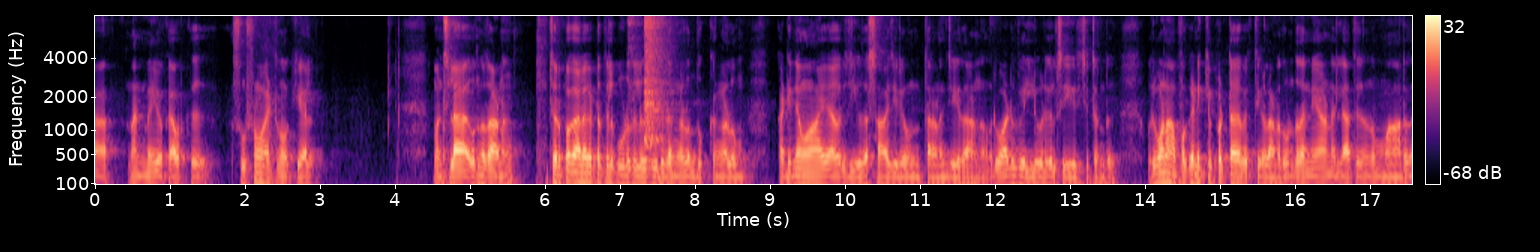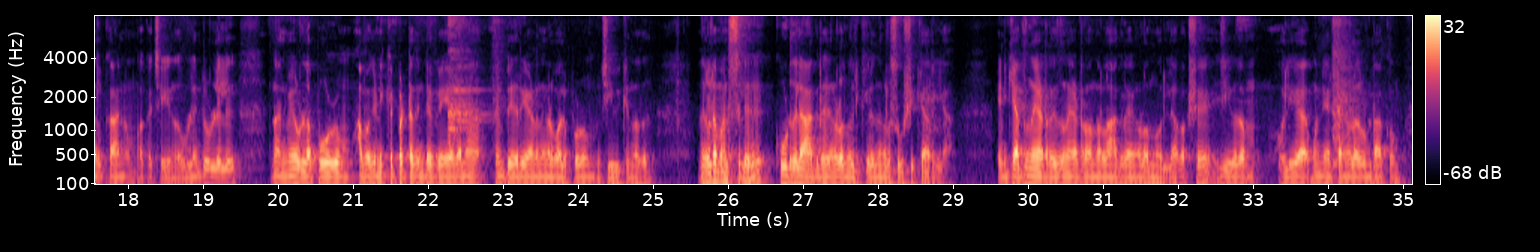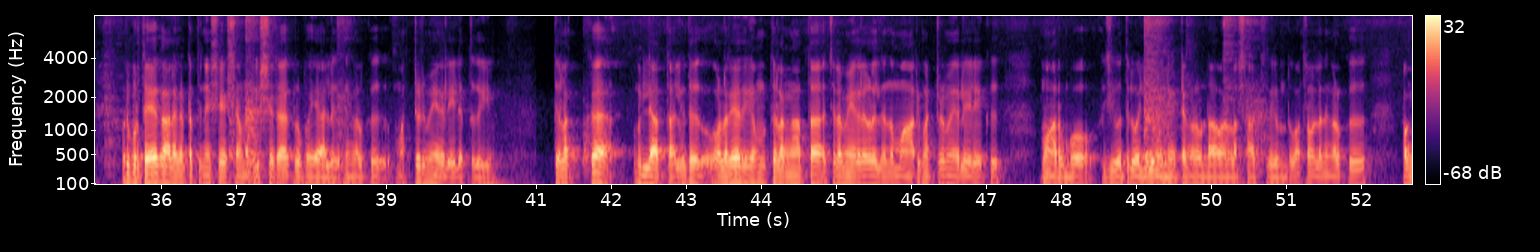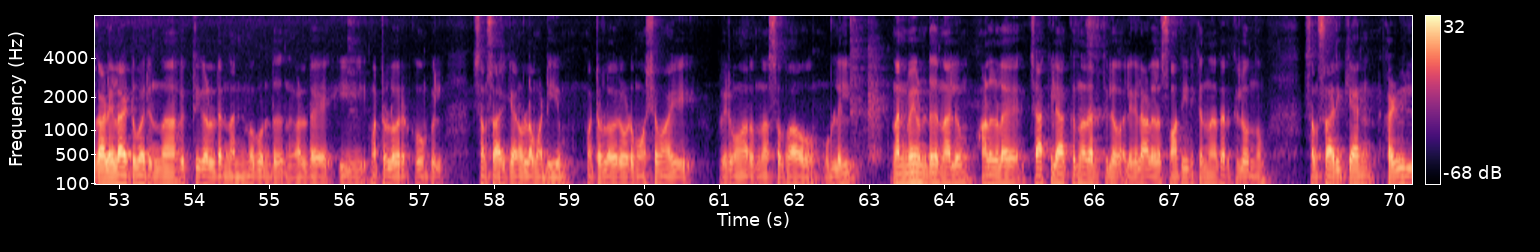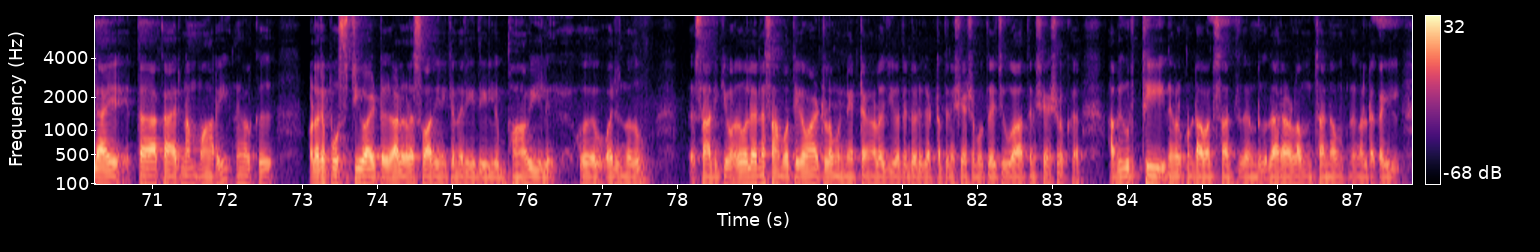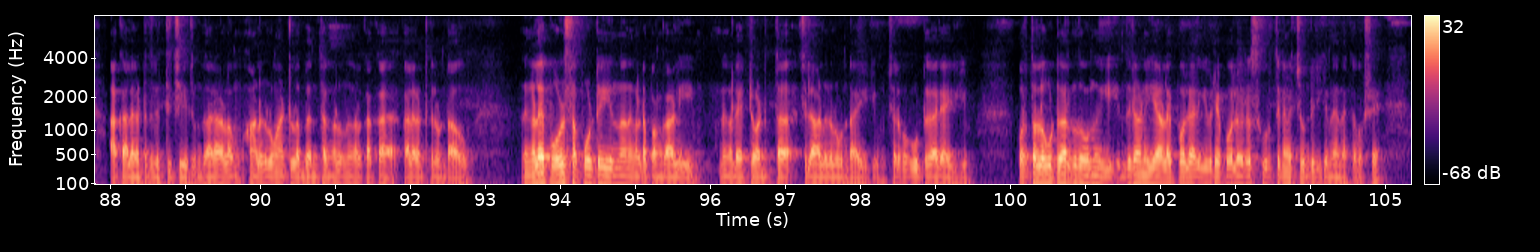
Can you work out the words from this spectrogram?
നന്മയൊക്കെ അവർക്ക് സൂക്ഷ്മമായിട്ട് നോക്കിയാൽ മനസ്സിലാകുന്നതാണ് ചെറുപ്പകാലഘട്ടത്തിൽ കൂടുതൽ ദുരിതങ്ങളും ദുഃഖങ്ങളും കഠിനമായ ഒരു ജീവിത സാഹചര്യവും തരണം ചെയ്താണ് ഒരുപാട് വെല്ലുവിളികൾ സ്വീകരിച്ചിട്ടുണ്ട്. ഒരുപാട് അവഗണിക്കപ്പെട്ട വ്യക്തികളാണ്. അതുകൊണ്ട് തന്നെയാണ് എല്ലാത്തിൽ നിന്നും മാറി നിൽക്കാനും ഒക്കെ ചെയ്യുന്നത്. ഉള്ളിന്റെ ഉള്ളിൽ നന്മയുള്ളപ്പോഴും അവഗണിക്കപ്പെട്ടതിന്റെ വേദന പേറിയാണ് നിങ്ങൾ പലപ്പോഴും ജീവിക്കുന്നത്. നിങ്ങളുടെ മനസ്സിൽ കൂടുതൽ ആഗ്രഹങ്ങളൊന്നും ഒരിക്കലും നിങ്ങൾ സൂക്ഷിക്കാറില്ല. എനിക്കത് നേടണം ഇത് നേടണം എന്നുള്ള ആഗ്രഹങ്ങളൊന്നുമില്ല. പക്ഷേ ജീവിതം വലിയ മുന്നേറ്റങ്ങൾ ഉണ്ടാക്കും. ഒരു പ്രത്യേക കാലഘട്ടത്തിന് ശേഷം ഈശ്വര കൃപയാൽ നിങ്ങൾക്ക് മറ്റൊരു മേഖലയിലെത്തുകയും തിളക്കമില്ലാത്ത അല്ലെങ്കിൽ ഇത് വളരെയധികം തിളങ്ങാത്ത ചില മേഖലകളിൽ നിന്ന് മാറി മറ്റൊരു മേഖലയിലേക്ക് മാറുമ്പോൾ ജീവിതത്തിൽ വലിയ മുന്നേറ്റങ്ങൾ ഉണ്ടാകാനുള്ള സാധ്യതയുണ്ട്. മാത്രമല്ല നിങ്ങൾക്ക് പങ്കാളികളായിട്ട് വരുന്ന വ്യക്തികളുടെ നന്മ കൊണ്ട് നിങ്ങളുടെ ഈ മറ്റുള്ളവർക്ക് മുമ്പിൽ സംസാരിക്കാനുള്ള മടിയും മറ്റുള്ളവരോട് മോശമായി പെരുമാറുന്ന സ്വഭാവവും ഉള്ളിൽ നന്മയുണ്ട്. എന്നാലും ആളുകളെ ചാക്കിലാക്കുന്ന തരത്തിലോ അല്ലെങ്കിൽ ആളുകളെ സ്വാധീനിക്കുന്ന തരത്തിലോ ഒന്നും സംസാരിക്കാൻ കഴിവില്ലാത്ത ആ കാരണം മാറി നിങ്ങൾക്ക് വളരെ പോസിറ്റീവായിട്ട് ആളുകളെ സ്വാധീനിക്കുന്ന രീതിയിൽ ഭാവിയിൽ വരുന്നതും സാധിക്കും. അതുപോലെ തന്നെ സാമ്പത്തികമായിട്ടുള്ള മുന്നേറ്റങ്ങൾ ജീവിതത്തിന്റെ ഒരു ഘട്ടത്തിന് ശേഷം പ്രത്യേകിച്ച് വിവാഹത്തിന് ശേഷമൊക്കെ അഭിവൃദ്ധി നിങ്ങൾക്കുണ്ടാവാൻ സാധ്യതയുണ്ട്. ധാരാളം ധനം നിങ്ങളുടെ കയ്യിൽ ആ കാലഘട്ടത്തിൽ എത്തിച്ചേരും. ധാരാളം ആളുകളുമായിട്ടുള്ള ബന്ധങ്ങളും നിങ്ങൾക്ക് ആ കാലഘട്ടത്തിലുണ്ടാവും. നിങ്ങളെ എപ്പോഴും സപ്പോർട്ട് ചെയ്യുന്ന നിങ്ങളുടെ പങ്കാളിയും നിങ്ങളുടെ ഏറ്റവും അടുത്ത ചില ആളുകളും ഉണ്ടായിരിക്കും. ചിലപ്പോൾ കൂട്ടുകാരായിരിക്കും. പുറത്തുള്ള കൂട്ടുകാർക്ക് തോന്നും എന്തിനാണ് ഇയാളെ പോലെ അല്ലെങ്കിൽ ഇവരെ പോലെ ഒരു സുഹൃത്തിനെ വെച്ചുകൊണ്ടിരിക്കുന്നതെന്നൊക്കെ പക്ഷേ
